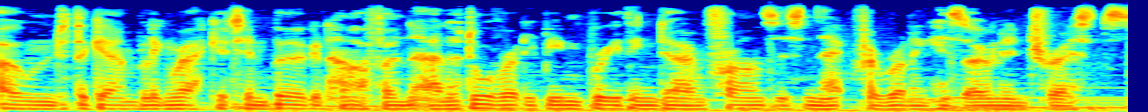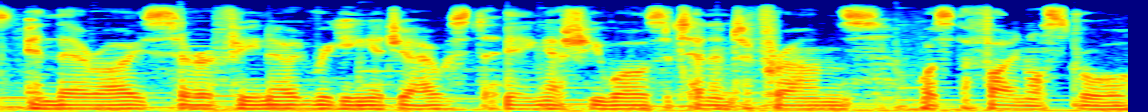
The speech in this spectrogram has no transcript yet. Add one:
owned the gambling racket in Bögenhafen and had already been breathing down Franz's neck for running his own interests. In their eyes, Seraphina rigging a joust, being as she was a tenant of Franz, was the final straw.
